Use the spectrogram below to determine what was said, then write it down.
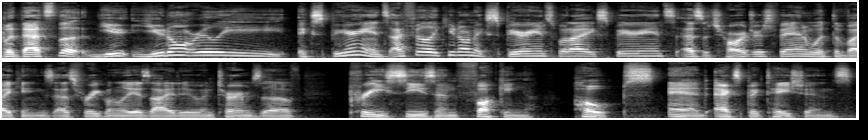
but that's the you you don't really experience. I feel like you don't experience what I experience as a Chargers fan with the Vikings as frequently as I do in terms of preseason fucking hopes and expectations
